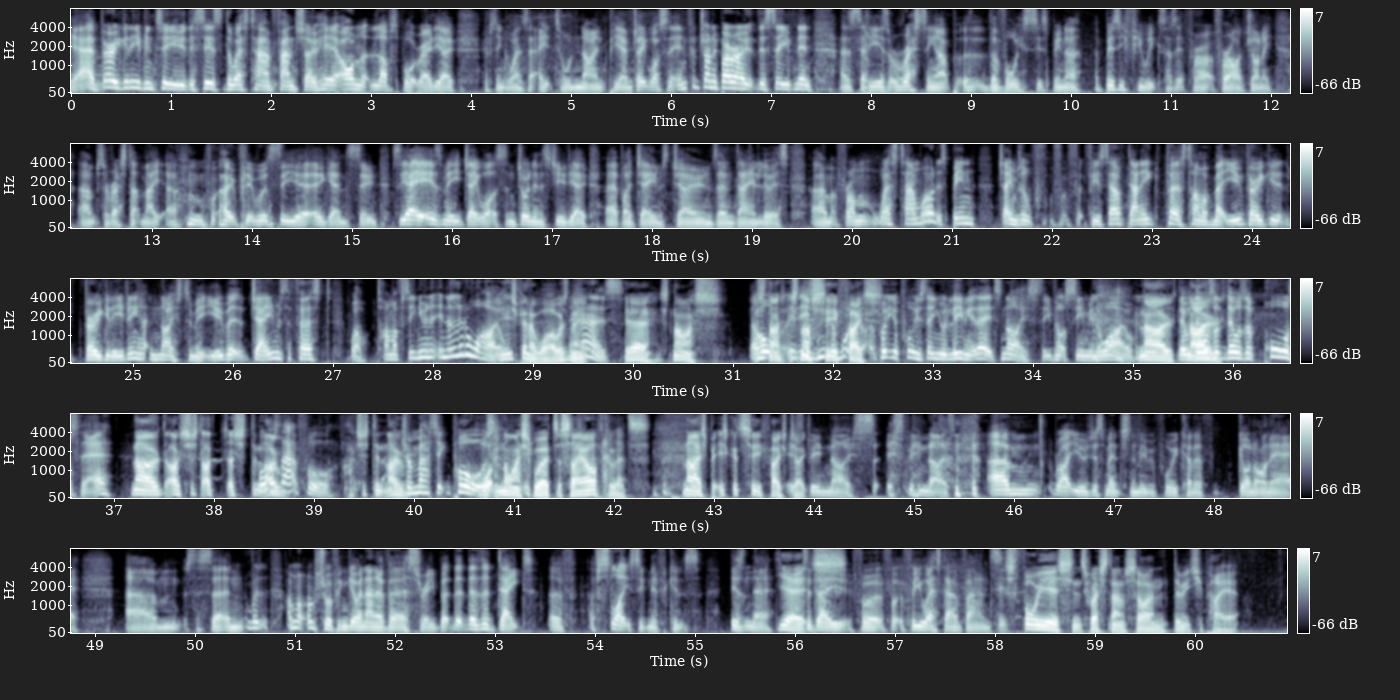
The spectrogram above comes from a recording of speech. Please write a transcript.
Yeah, very good evening to you. This is the West Ham Fan Show here on Love Sport Radio every single Wednesday, 8 till 9 pm. Jake Watson in for Johnny Burrow this evening. As I said, he is resting up the voice. It's been a, a busy few weeks, has it, for our, for our Johnny? Um, so rest up, mate. Um, hopefully, we'll see you again soon. So, yeah, it is me, Jake Watson, joined in the studio uh, by James Jones and Danny Lewis um, from West Ham World. It's been, James, f- f- for yourself, Danny, first time I've met you. Very good, very good evening. Nice to meet you. But, James, the first, well, time I've seen you in, in a little while. It's been a while, hasn't It it? has. Yeah, it's nice. It's Oh, nice. It's it- nice to see your face. thought you were saying you were leaving it there. It's nice that you've not seen me in a while. No, there, no. there was a, there was a pause there. No, I was just, I, I just didn't What know. was that for? I just didn't know Dramatic pause. what nice word to say afterwards. no, it's, it's good to see your face, Jake. It's been nice. It's been nice. um, right, you were just mentioning me before we kind of gone on air. Um, it's a certain. I'm not. I'm sure if we can go an anniversary, but th- there's a date of, of slight significance, isn't there? Yeah, Today for, for for you West Ham fans. It's four years since West Ham signed Dimitri Payet.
